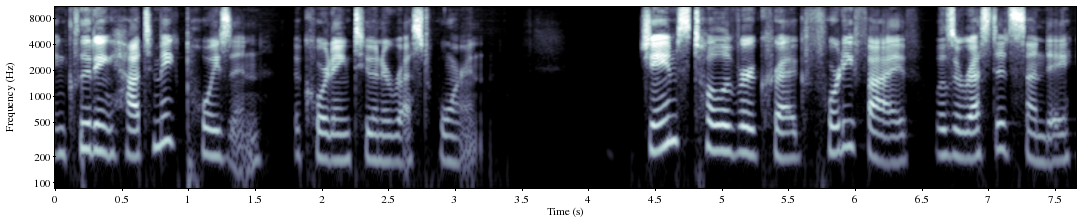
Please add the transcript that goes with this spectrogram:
including how to make poison, according to an arrest warrant. James Tolliver Craig, 45, was arrested Sunday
